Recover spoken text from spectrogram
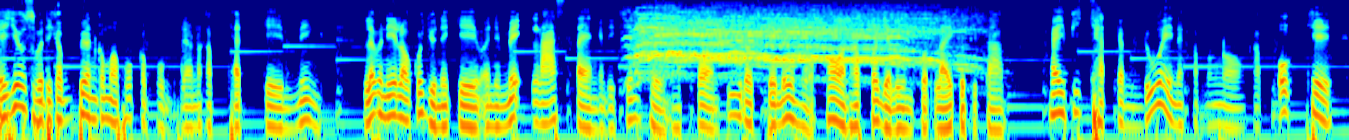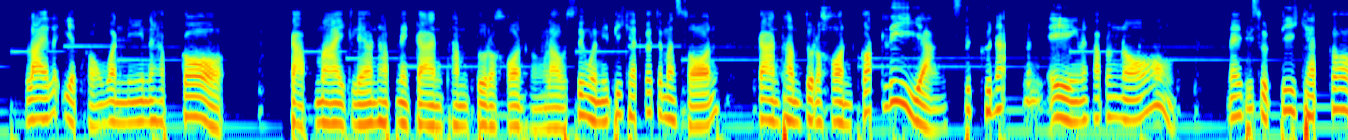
เฮ้ยโยสวัสดีครับเพื่อนก็มาพบกับผมอีกแล้วนะครับ Cat Gaming และวันนี้เราก็อยู่ในเกม Anime Last Stand กันอีกเช่นเคยครับก่อนที่เราจะไปเริ่มหัวข้อนะครับ ก็อย่าลืมกดไลค์กดติดตาม ให้พี่แคทกันด้วยนะครับน้องๆครับ โอเค รายละเอียดของวันนี้นะครับ ก็กลับมาอีกแล้วนะครับในการทำตัวละครของเรา ซึ่งวันนี้พี่แคทก็จะมาสอนการทำตัวละครก็อตลี่อย่างซึคุนะนั่นเองนะครับน้องๆในที่สุดพี่แคทก็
